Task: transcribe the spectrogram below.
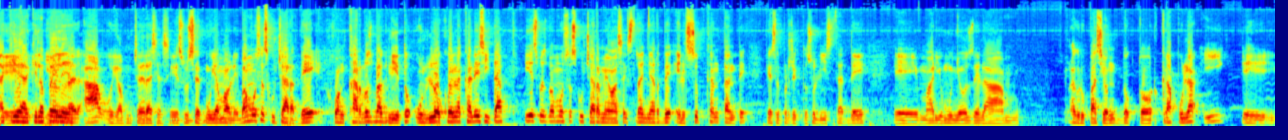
Aquí, Eh, aquí lo puede leer. Ah, oiga, muchas gracias. Es usted muy amable. Vamos a escuchar de Juan Carlos Baglietto, Un loco en la calecita. Y después vamos a escuchar Me vas a extrañar de El Subcantante, que es el proyecto solista de eh, Mario Muñoz de la mm, agrupación Doctor Crápula. Y eh,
